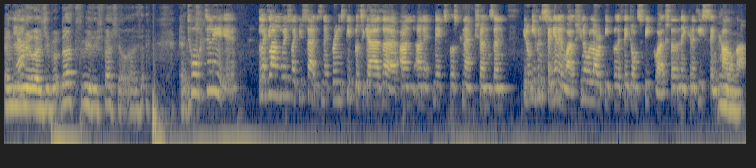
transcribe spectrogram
and you Yeah. realise you, but that's really special, I think. Totally. Like language, like you said, isn't it? Brings people together and, and it makes those connections. And, you know, even singing in Welsh, you know, a lot of people, if they don't speak Welsh, then they can at least sing Mm.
